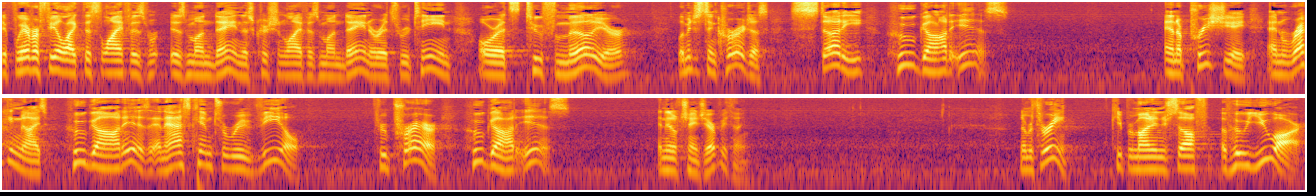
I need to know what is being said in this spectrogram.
if we ever feel like this life is, is mundane, this Christian life is mundane, or it's routine, or it's too familiar, let me just encourage us study who God is. And appreciate and recognize who God is, and ask Him to reveal through prayer who God is. And it'll change everything. Number three, keep reminding yourself of who you are.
